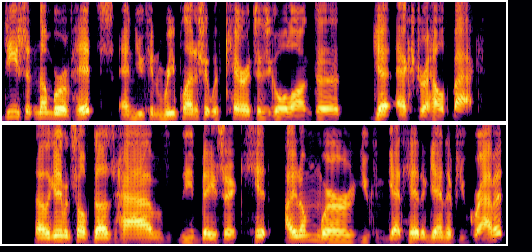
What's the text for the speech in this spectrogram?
decent number of hits and you can replenish it with carrots as you go along to get extra health back. Now, the game itself does have the basic hit item where you can get hit again if you grab it.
